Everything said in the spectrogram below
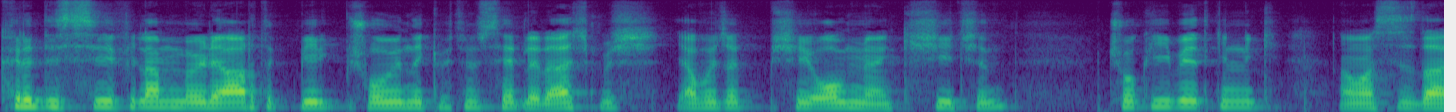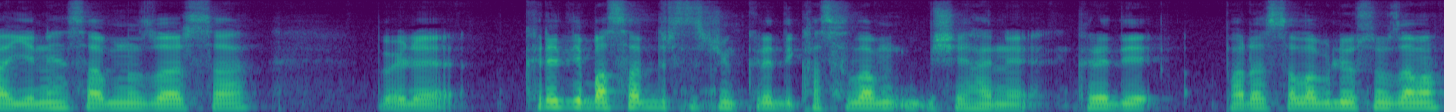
kredisi falan böyle artık birikmiş oyundaki bütün serileri açmış. Yapacak bir şey olmayan kişi için çok iyi bir etkinlik. Ama siz daha yeni hesabınız varsa böyle kredi basabilirsiniz. Çünkü kredi kasılan bir şey hani kredi parası alabiliyorsunuz ama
